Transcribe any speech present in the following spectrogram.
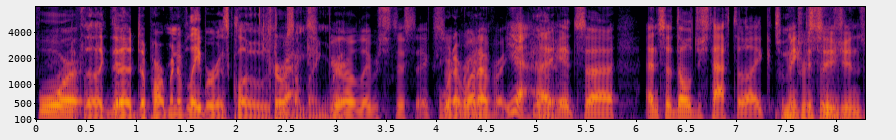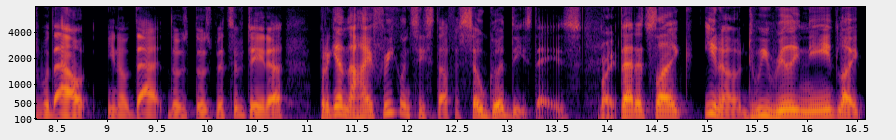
for If the, like the, Department of Labor is closed correct or something. Bureau right? of Labor Statistics or Whatever, whatever. yeah. Yeah, Yeah. it's uh, and so they'll just have to like an make decisions without you know that those those bits of data. But again, the high frequency stuff is so good these days Right. that it's like you know, do we really need like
